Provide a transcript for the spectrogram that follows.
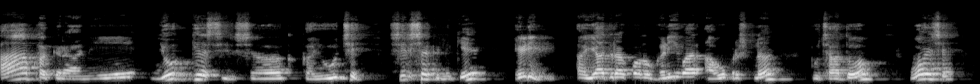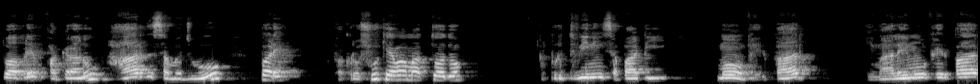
આ ફકરાને યોગ્ય શીર્ષક કયું છે? શીર્ષક એટલે કે હેડિંગ. આ યાદ રાખવાનો ઘણીવાર આવો પ્રશ્ન પૂછાતો હોય છે. તો આપણે ફકરાનું હાર્દ સમજવું પડે. ફકરો શું કહેવા માંગતો હતો? પૃથ્વીની સપાટીમાં ફેરફાર, હિમાલયમાં ફેરફાર,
